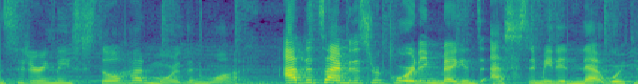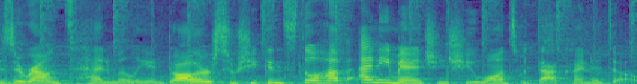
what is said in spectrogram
considering they still had more than one. At the time of this recording, Megan's estimated net worth is around $10 million, so she can still have any mansion she wants with that kind of dough.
